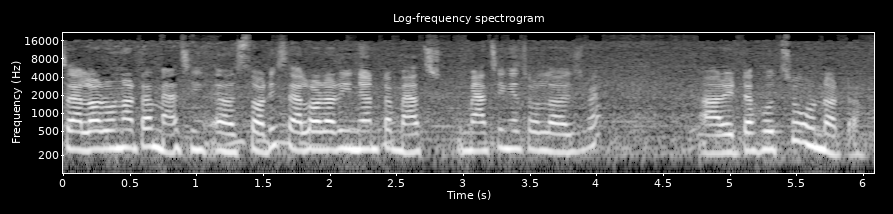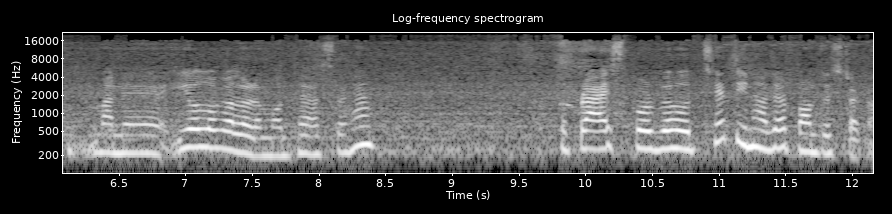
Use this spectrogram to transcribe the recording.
স্যালোয়ার ওনাটা ম্যাচিং সরি স্যালোয়ার আর ইনারটা ম্যাচ ম্যাচিংয়ে চলে আসবে। আর এটা হচ্ছে ওনাটা মানে ইয়েলো কালারের মধ্যে আছে হ্যাঁ? তো প্রাইস পড়বে হচ্ছে তিন হাজার পঞ্চাশ টাকা।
